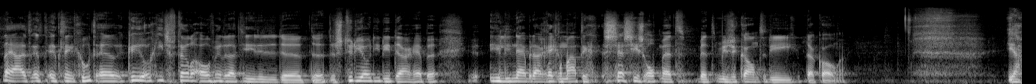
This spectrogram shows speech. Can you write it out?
Nou ja, het, het, het klinkt goed. Uh, kun je ook iets vertellen over inderdaad die, de, de, de studio die jullie daar hebben? Jullie nemen daar regelmatig sessies op met, met muzikanten die daar komen. Ja,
